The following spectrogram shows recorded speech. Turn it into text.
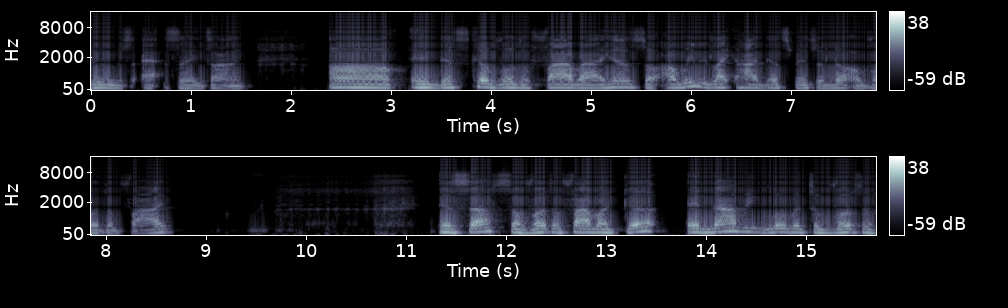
lose at the same time. Um, and this comes version 5 right here. So I really like how this picture look on version 5 and stuff. So version 5 was good. And now we moving to version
